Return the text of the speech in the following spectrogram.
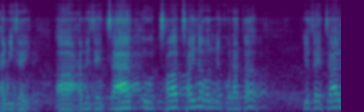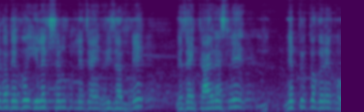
हामी चाहिँ हामीले चाहिँ चाहेको छ छैन भन्ने कुरा त यो चाहिँ चार गतेको इलेक्सनले चाहिँ रिजल्टले यो चाहिँ काङ्ग्रेसले नेतृत्व गरेको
